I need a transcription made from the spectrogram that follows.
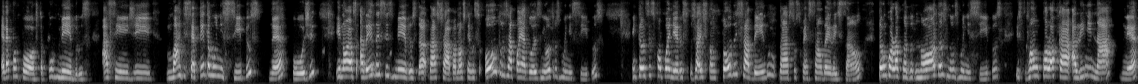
ela é composta por membros assim de mais de 70 municípios, né, hoje, e nós, além desses membros da, da chapa, nós temos outros apoiadores em outros municípios, então esses companheiros já estão todos sabendo da suspensão da eleição, estão colocando notas nos municípios, vão colocar a liminar, né,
